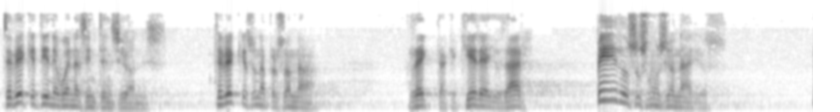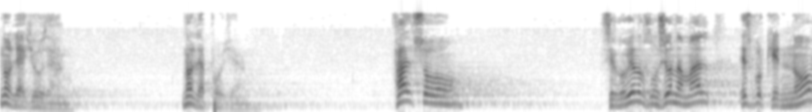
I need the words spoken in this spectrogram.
se ve que tiene buenas intenciones, se ve que es una persona recta, que quiere ayudar, pero sus funcionarios no le ayudan, no le apoyan. Falso. Si el gobierno funciona mal es porque no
